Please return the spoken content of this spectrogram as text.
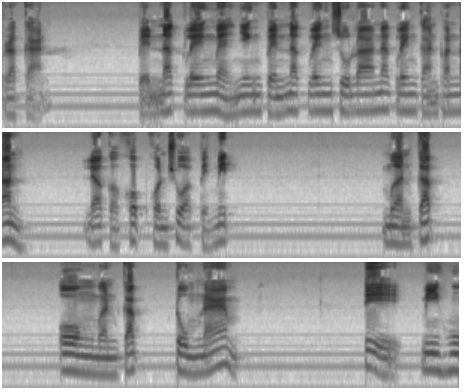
ประการ เป็นนักเลงแม่ยิงเป็นนักเลงสุรานักเลงการพนนันแล้วก็คบคนชั่วเป็นมิตร เหมือนกับองค์เหมือนกับตุ่มน้ำที่มีหู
